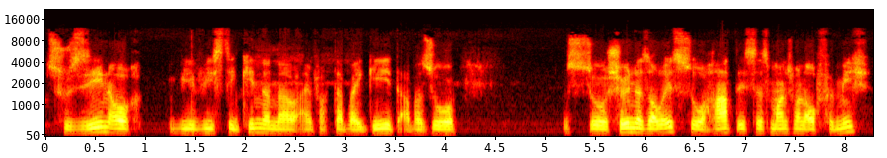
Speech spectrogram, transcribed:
zu sehen auch, wie, wie es den Kindern da einfach dabei geht. Aber so, so schön das auch ist, so hart ist das manchmal auch für mich.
